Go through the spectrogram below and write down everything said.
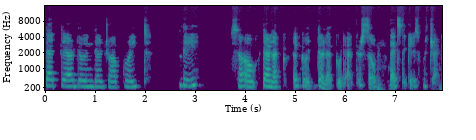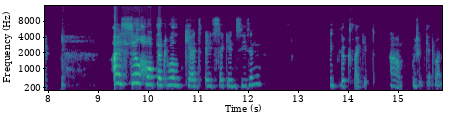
that they are doing their job greatly. So they're like a good they're like good actors. So that's the case with jack. I still hope that we'll get a second season. It looks like it. Um, we should get one.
